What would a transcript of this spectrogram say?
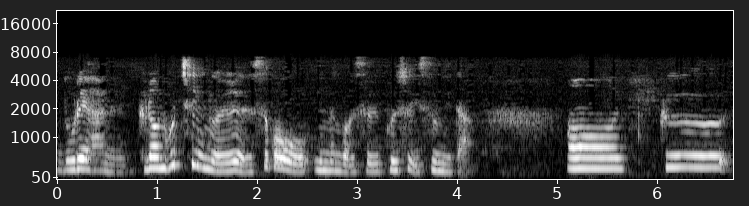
노래하는 그런 호칭을 쓰고 있는 것을 볼 수 있습니다. 어, 그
